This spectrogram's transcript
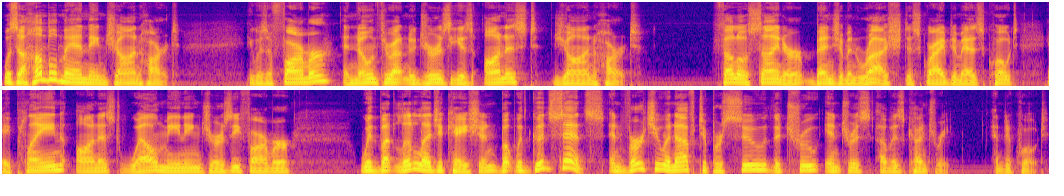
was a humble man named John Hart. He was a farmer and known throughout New Jersey as Honest John Hart. Fellow signer Benjamin Rush described him as, quote, a plain, honest, well meaning Jersey farmer with but little education, but with good sense and virtue enough to pursue the true interests of his country. End of quote.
